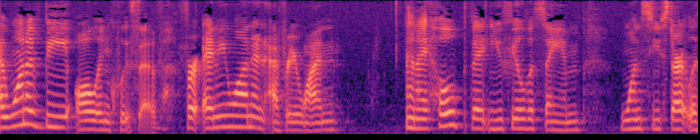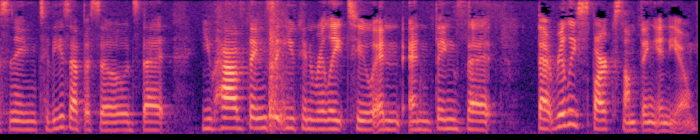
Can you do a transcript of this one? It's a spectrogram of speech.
I want to be all inclusive for anyone and everyone. And I hope that you feel the same once you start listening to these episodes that you have things that you can relate to and and things that that really spark something in you.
